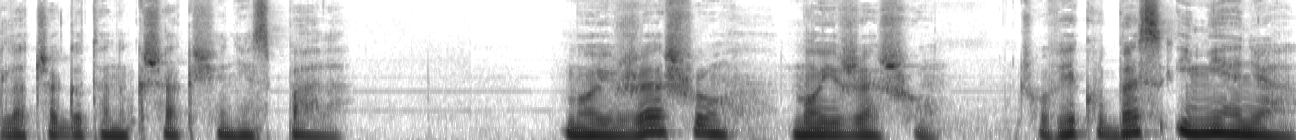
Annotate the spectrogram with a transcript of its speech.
dlaczego ten krzak się nie spala. Mojżeszu, Mojżeszu, człowieku bez imienia,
